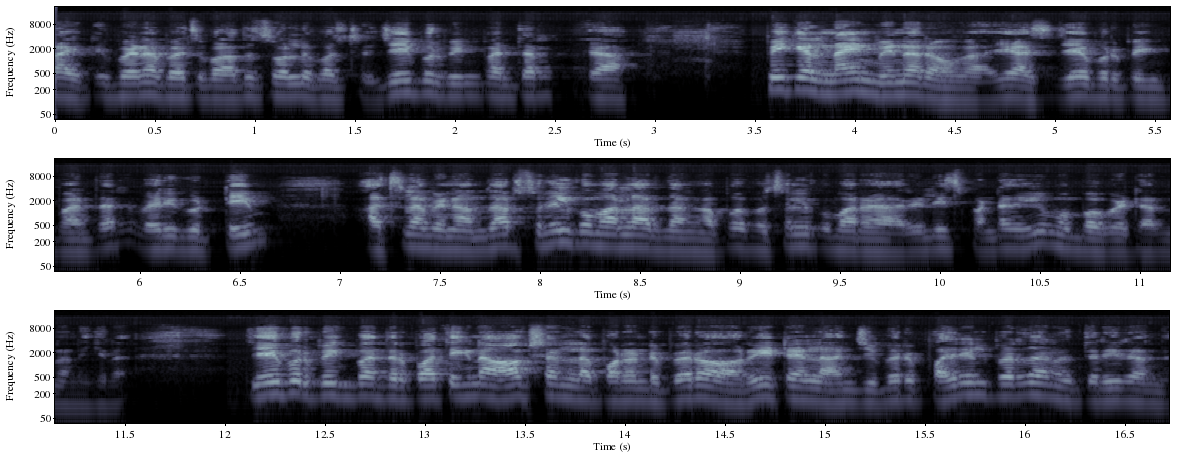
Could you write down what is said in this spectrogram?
right இப்போ என்ன பேச போகிறோம் அது சொல்லு ஃபஸ்ட்டு ஜெய்ப்பூர் பிங்க் பேந்தர் யா பிகேஎல் நைன் வின்னர் அவங்க. Yes Jaipur pink panther very good team Aslam Inamdar சுனில்குமார்லாம் இருந்தாங்க. அப்போ இப்போ சுனில்குமாரை ரிலீஸ் பண்ணிட்டாங்க யூ மும்பை போயிட்டார்னு நினைக்கிறேன். ஜெய்ப்பூர் பிக் பேந்தர் பார்த்தீங்கன்னா ஆக்ஷனில் பன்னெண்டு பேரும் ரீட்டைனில் அஞ்சு பேர் பதினேழு பேர் தான் எனக்கு தெரியுறாங்க.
